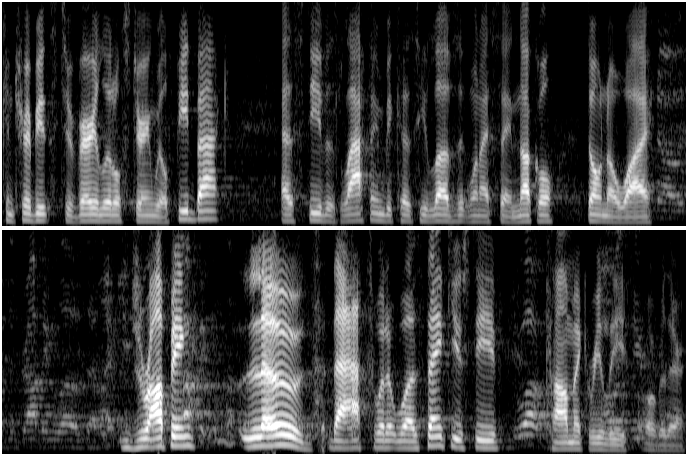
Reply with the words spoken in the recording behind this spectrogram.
contributes to very little steering wheel feedback. As Steve is laughing because he loves it when I say knuckle. Don't know why. No, it's the dropping loads. I like Dropping loads. That's what it was. Thank you, Steve. Comic relief over there.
